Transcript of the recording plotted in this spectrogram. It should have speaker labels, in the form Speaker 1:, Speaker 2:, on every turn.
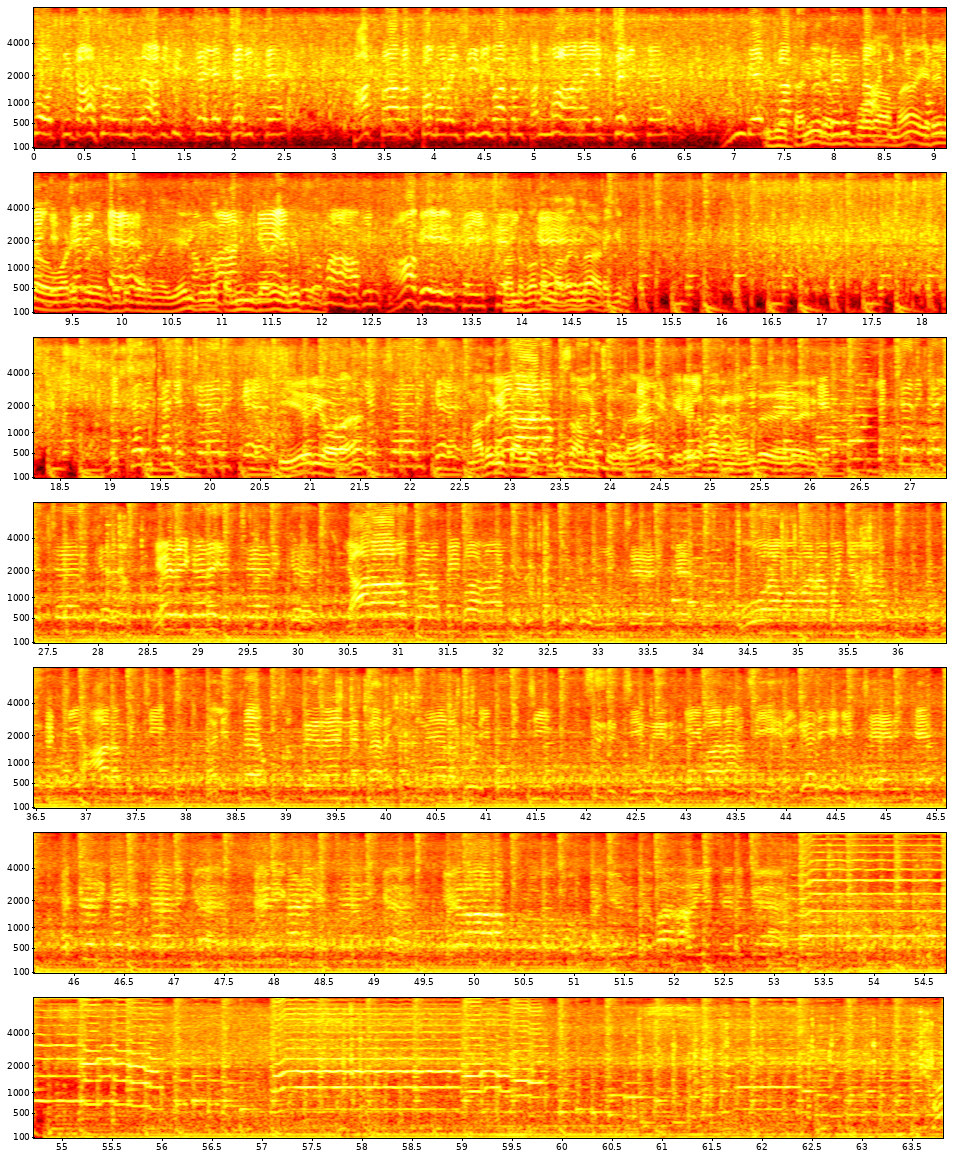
Speaker 1: அயோத்திதாசர் என்று அறிவித்த எச்சரிக்கை தாத்தா ரத்தமலை சீனிவாசன் தன்மான எச்சரிக்கை
Speaker 2: இது தண்ணி ரொம்ப போகாம இடையில உடைப்பு ஏற்பட்டு பாருங்க. ஏரிக்குள்ள தண்ணி வெளியே இப்ப அந்த பக்கம் மதகுல அடைக்கணும்.
Speaker 1: எச்சரிக்கை எச்சரிக்கை.
Speaker 2: ஏரியோட மதகு கால்ல புதுசா அமைச்சதுல இடையில பாருங்க வந்து இதா இருக்கு.
Speaker 1: எச்சரிக்கை எச்சரிக்கை. ஏழைகளை எச்சரிக்கை. தம்பிச்சி ஆரம்பிச்சு தலித்த உசத்துறன்னு தலைக்கு மேல கூடி பிடிச்சி சிரிச்சு நெருங்கி வரான் சேரிகளே எச்சரிக்க. எச்சரிக்கை எச்சரிக்க. செடிகளை எச்சரிக்கை. ஏராள புழுகு மூட்டை எழுந்து வரா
